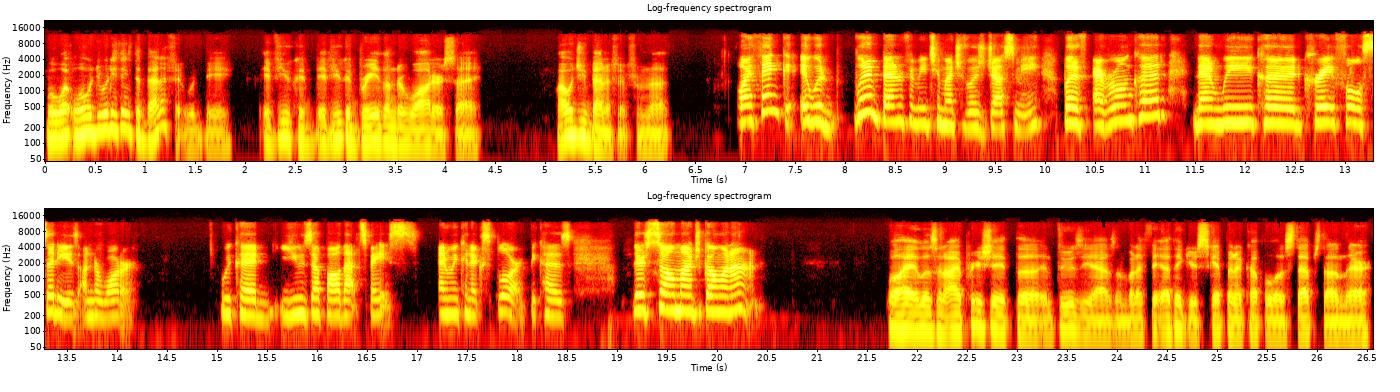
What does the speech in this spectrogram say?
well, what what would what do you think the benefit would be if you could if you could breathe underwater? Say, how would you benefit from that? Well, I think it would wouldn't benefit me too much if it was just me, but if everyone could, then we could create full cities underwater. We could use up all that space and we can explore because there's so much going on. Well, hey, listen, I appreciate the enthusiasm, but I think I think you're skipping a couple of steps down there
